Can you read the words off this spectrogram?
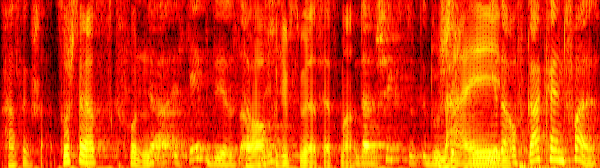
hast du geschafft. So schnell hast du es gefunden? Ja, ich gebe dir das Doch, du gibst mir das jetzt mal. Und dann schickst du, du schickst es Nein. dir da auf gar keinen Fall.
